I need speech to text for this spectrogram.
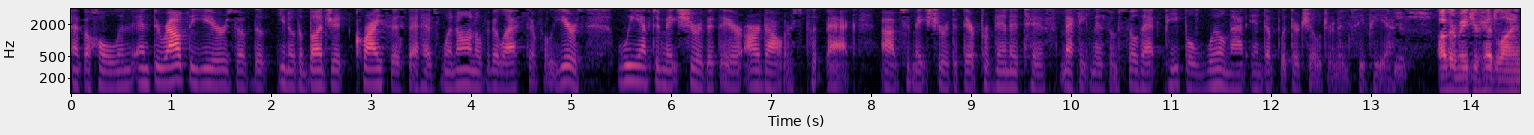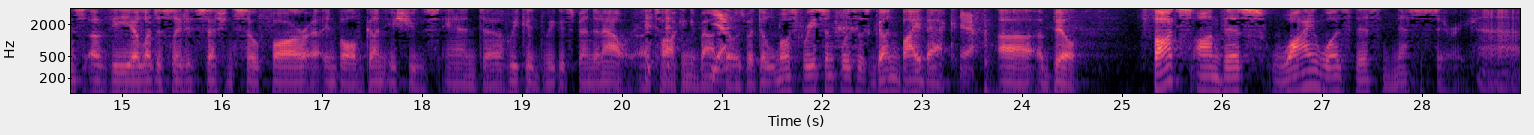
as a whole. And, and throughout the years of the, you know, the budget crisis that has went on over the last several years, we have to make sure that there are dollars put back uh, to make sure that there are preventative mechanisms so that people will not end up with their children in CPS. Other major headlines of the uh, legislative session so far uh, involve gun issues, and uh, we could we could spend an hour uh, talking about Yeah. those. But the most recent was this gun buyback Yeah. uh, bill. Thoughts on this? Why was this necessary? Uh,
